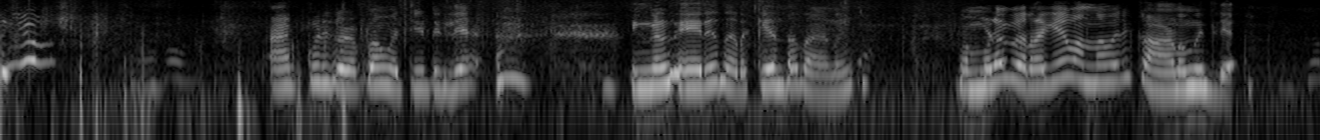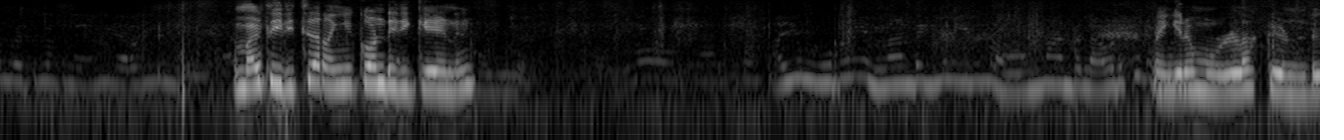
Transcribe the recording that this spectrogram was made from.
അയ്യോ. ആർക്കൊരു കുഴപ്പം പറ്റിയിട്ടില്ല. നിങ്ങൾ നേരെ നിറക്കേണ്ടതാണ് നമ്മുടെ പിറകെ വന്നവർ കാണുന്നില്ല. നമ്മൾ തിരിച്ചിറങ്ങിക്കൊണ്ടിരിക്കുകയാണ് അയ്യോ മുറി എന്നാണ്ടെങ്കിൽ ഇരുന്നോ അമ്മാണ്ടല്ലോ അവിടെ ഭയങ്കര മുള്ളൊക്കെ ഉണ്ട്.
